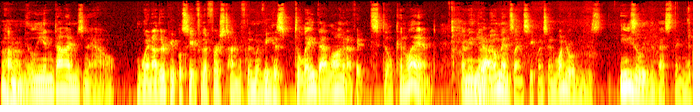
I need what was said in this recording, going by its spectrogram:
a million times now. When other people see it for the first time, if the movie has delayed that long enough, it still can land. I mean, the Yeah. No Man's Land sequence in Wonder Woman is easily the best thing that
